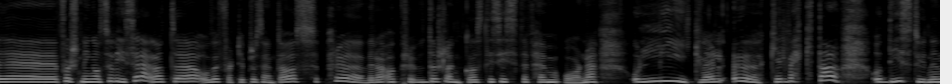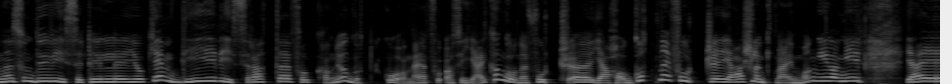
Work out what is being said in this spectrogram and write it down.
eh, forskning også viser, er at eh, over 40% av oss prøver, har prøvd å slanke oss de siste fem årene, og likevel øker vekta. Og de studiene som du viser til, Joakim, de viser at folk kan jo godt gå ned. Altså, jeg kan gå ned fort. Jeg har gått ned fort. Jeg har slanket meg mange ganger. Jeg,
